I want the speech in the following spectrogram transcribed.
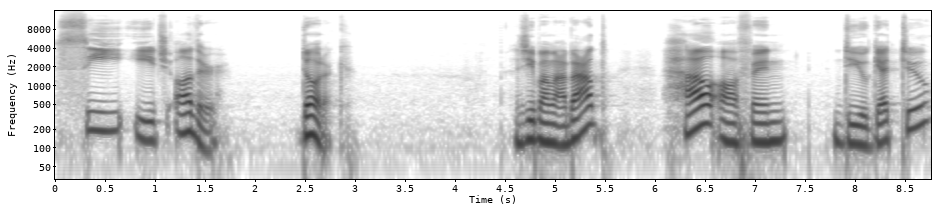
see each other دورك نجيبها مع بعض how often do you get to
